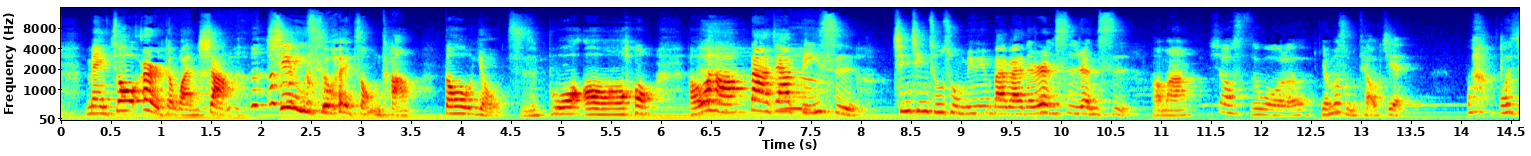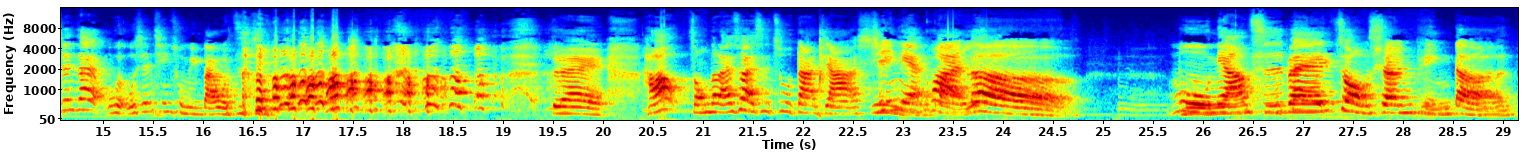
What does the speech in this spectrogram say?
每周二的晚上，心灵词汇总堂都有直播哦，好不好？大家彼此清清楚楚、明明白白的认识认识，好吗？笑死我了！有没有什么条件？我 我现在我我先清楚明白我自己。对，好，总的来说还是祝大家新年快乐，母娘慈悲，众生平等。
